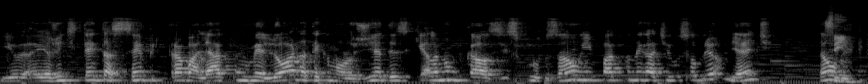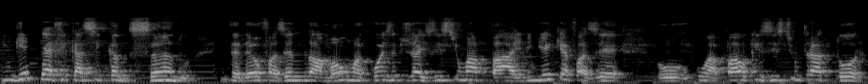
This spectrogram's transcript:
E, e, a gente tenta sempre trabalhar com o melhor da tecnologia, desde que ela não cause exclusão e impacto negativo sobre o ambiente. Então, Sim. ninguém quer ficar se cansando, entendeu? Fazendo à mão uma coisa que já existe uma pá, e ninguém quer fazer o, com a pá o que existe um trator.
